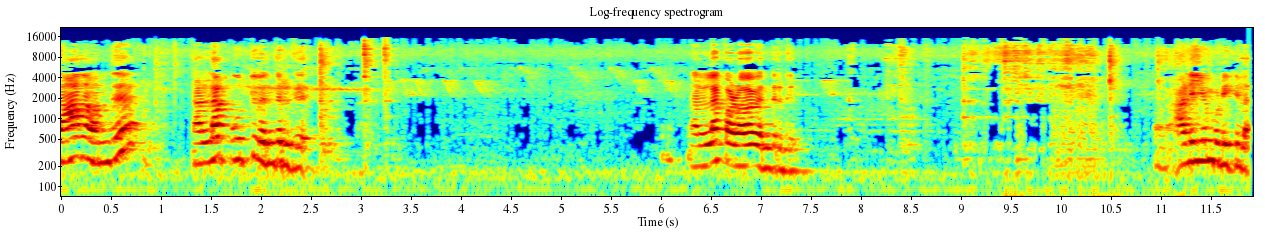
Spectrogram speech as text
சாதம் வந்து நல்லா பூத்து வெந்திருக்கு. நல்லா குழவா வெந்திருக்கு. அடியும் பிடிக்கல.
